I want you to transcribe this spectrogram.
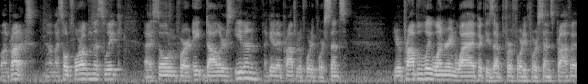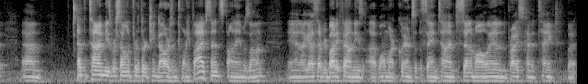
on products. Um, I sold four of them this week. I sold them for $8 even. I get a profit of 44 cents. You're probably wondering why I picked these up for 44 cents profit. Um, at the time, these were selling for $13.25 on Amazon. And I guess everybody found these at Walmart clearance at the same time, sent them all in, and the price kind of tanked. But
